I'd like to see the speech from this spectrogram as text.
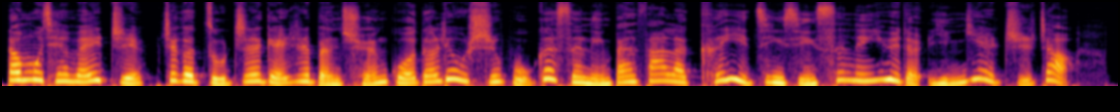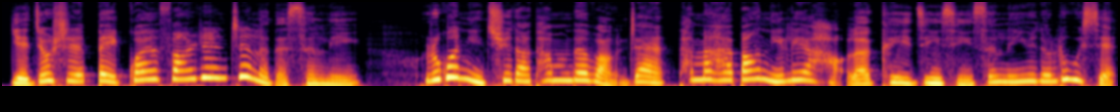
到目前为止，这个组织给日本全国的六十五个森林颁发了可以进行森林浴的营业执照，也就是被官方认证了的森林。如果你去到他们的网站，他们还帮你列好了可以进行森林浴的路线，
